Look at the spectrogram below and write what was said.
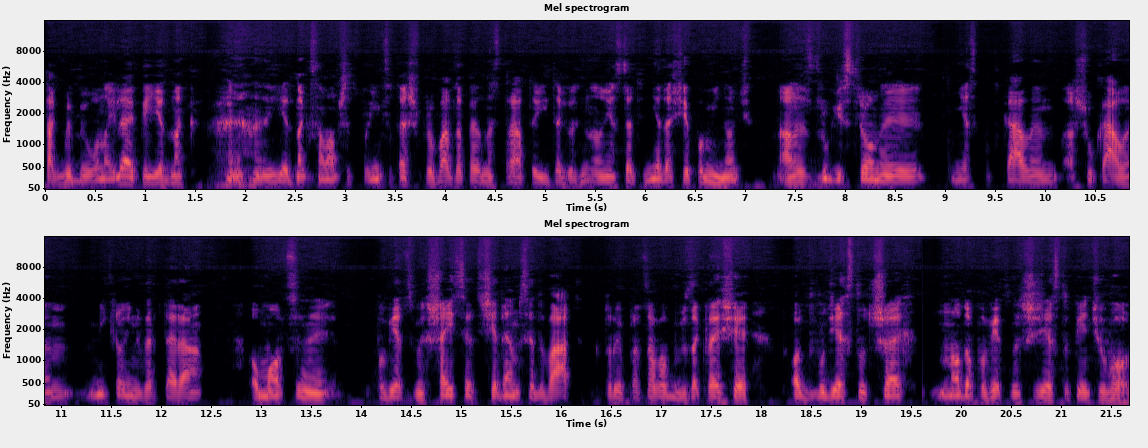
tak by było najlepiej, jednak, jednak sama przetwornica też wprowadza pewne straty i tego no, niestety nie da się pominąć, ale z drugiej strony nie spotkałem, a szukałem mikroinwertera o mocy powiedzmy 600-700 W, który pracowałby w zakresie od 23 no do powiedzmy 35 V.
